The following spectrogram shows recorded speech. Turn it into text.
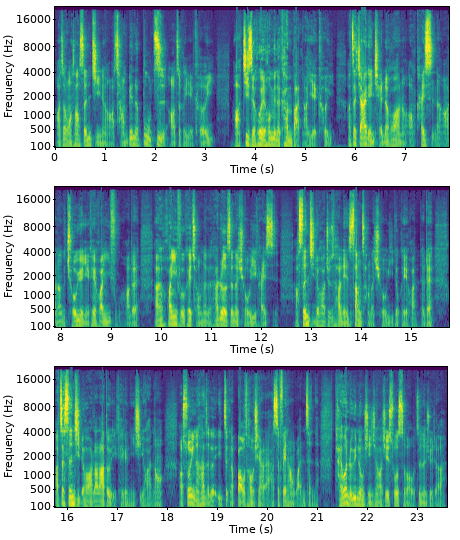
啊，再往上升级呢啊，长场边的布置啊，这个也可以啊，记者会后面的看板啊也可以啊，再加一点钱的话呢，哦，开始呢啊，那个球员也可以换衣服啊，对，啊换衣服可以从那个他热身的球衣开始啊，升级的话就是他连上场的球衣都可以换，对不对？啊，再升级的话，拉拉队也可以跟你一起换哦，啊，所以呢，他这个一整个包套下来，它是非常完整的。台湾的运动行销，其实说实话，我真的觉得啊，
